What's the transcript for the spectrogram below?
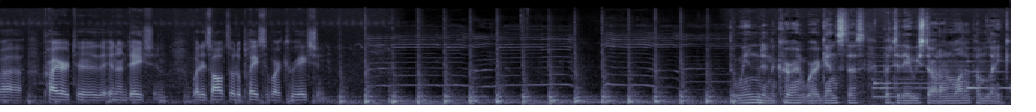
uh, prior to the inundation, but it's also the place of our creation. The wind and the current were against us, but today we start on Wanapum Lake,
